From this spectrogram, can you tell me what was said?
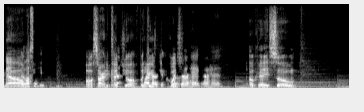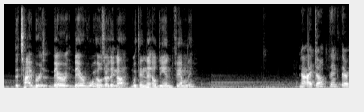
Now, also, oh, sorry to cut you off, but no, here's no, the no, question. go ahead, go ahead. Okay, so the Tyburs, they're they're royals, are they not within the Eldian family? No, I don't think they're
